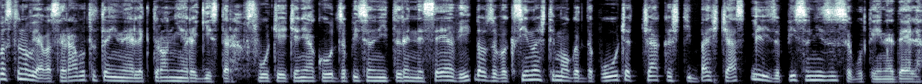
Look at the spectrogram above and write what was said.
Възстановява се работата и на електронния регистр. В случай, че някой от записаните не се яви, доза ваксина ще могат да получат чакащи без час или записани за събота и неделя.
